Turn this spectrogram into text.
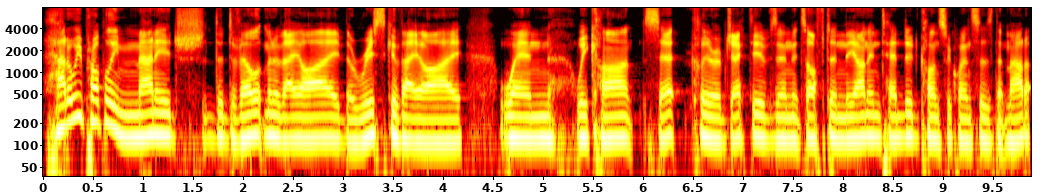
how do we properly manage the development of AI, the risk of AI, when we can't set clear objectives and it's often the unintended consequences that matter?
